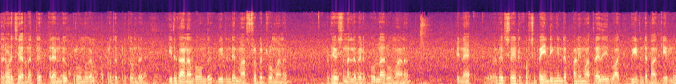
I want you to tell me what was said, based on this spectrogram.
അതിനോട് ചേർന്നിട്ട് രണ്ട് റൂമുകൾ അപ്പുറത്തും ഇപ്പുറത്തുമുണ്ട്. ഇത് കാണാൻ പോകുന്നത് വീടിന്റെ മാസ്റ്റർ ബെഡ്റൂമാണ്. അത്യാവശ്യം നല്ല വലുപ്പമുള്ള റൂമാണ്. പിന്നെ തീർച്ചയായിട്ടും കുറച്ച് പെയിന്റിങ്ങിന്റെ പണി മാത്രമേ ഇത് ബാക്കി വീടിന്റെ ബാക്കിയുള്ളൂ.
